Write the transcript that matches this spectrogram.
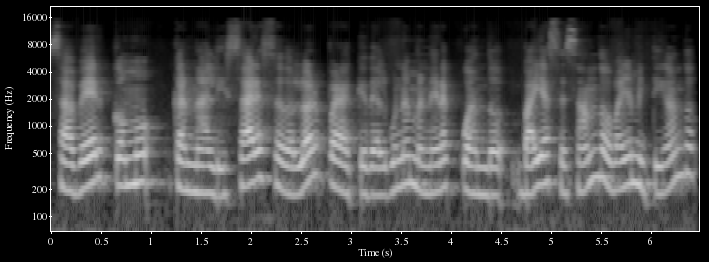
saber cómo canalizar ese dolor para que de alguna manera cuando vaya cesando vaya mitigando,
